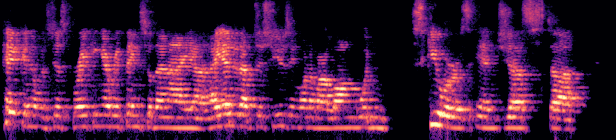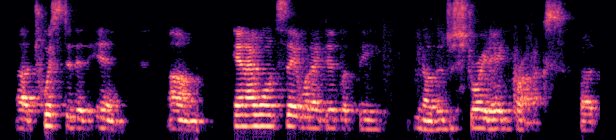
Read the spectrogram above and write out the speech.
pick and it was just breaking everything. So then I uh, I ended up just using one of our long wooden skewers and just uh, uh, twisted it in. Um, and I won't say what I did with the you know the destroyed egg products. But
